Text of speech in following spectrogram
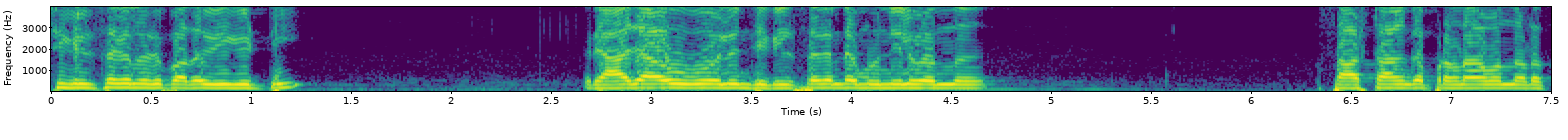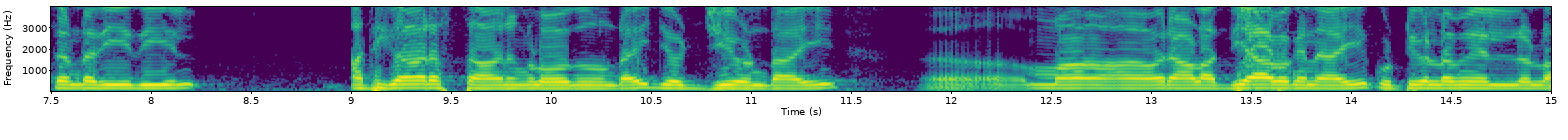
ചികിത്സകനൊരു പദവി കിട്ടി. രാജാവ് പോലും ചികിത്സകന്റെ മുന്നിൽ വന്ന് സാഷ്ടാംഗ പ്രണാമം നടത്തേണ്ട രീതിയിൽ അധികാര സ്ഥാനങ്ങളൊന്നുണ്ടായി ജഡ്ജി ഉണ്ടായി ഒരാൾ അധ്യാപകനായി കുട്ടികളുടെ മേലുള്ള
